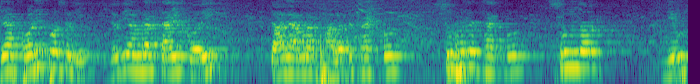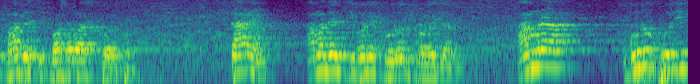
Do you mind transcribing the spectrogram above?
যা পরিপোষণী যদি আমরা তাই করি, তাহলে আমরা ভালোতে থাকব, শুভতে থাকব, সুন্দর জীব- ভাবে বসবাস করব। তাই আমাদের জীবনে গুরুর প্রয়োজন। আমরা গুরু খুঁজি,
